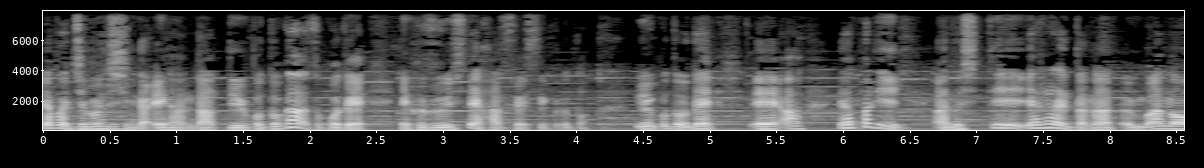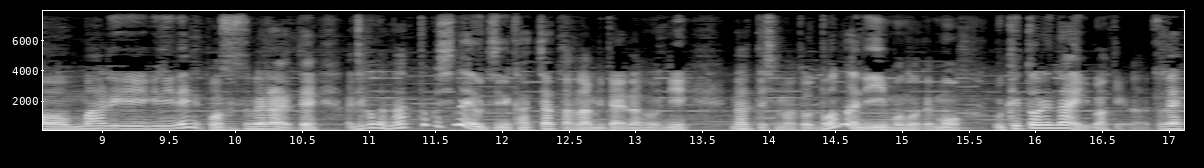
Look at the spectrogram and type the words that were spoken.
やっぱり自分自身が選んだっていうことがそこで、え、付随して発生してくるということで、え、あ、やっぱり、あの、してやられたな、あの、周りにね、こう進められて、自分が納得しないうちに買っちゃったな、みたいな風になってしまうと、どんなにいいものでも受け取れないわけなんですね。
